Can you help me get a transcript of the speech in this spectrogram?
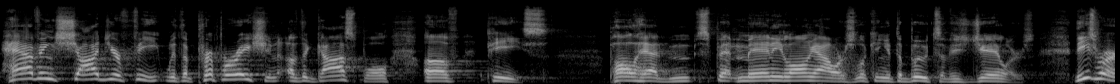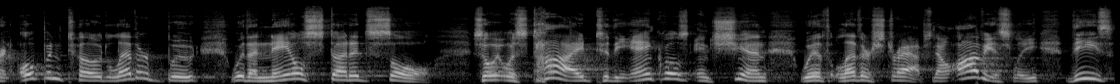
having shod your feet with the preparation of the gospel of peace. Paul had spent many long hours looking at the boots of his jailers. These were an open toed leather boot with a nail studded sole. So it was tied to the ankles and shin with leather straps. Now, obviously, these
